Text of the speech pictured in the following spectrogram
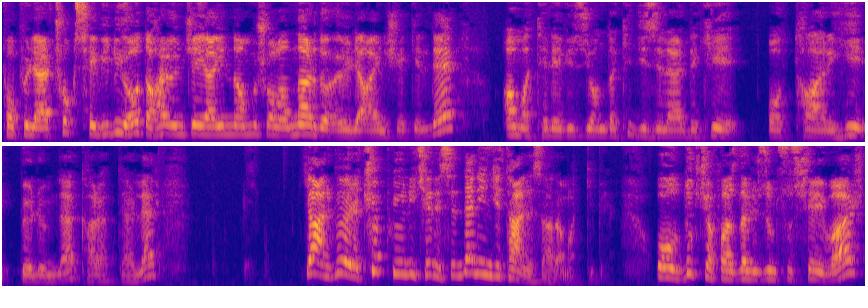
popüler, çok seviliyor. Daha önce yayınlanmış olanlar da öyle aynı şekilde. Ama televizyondaki dizilerdeki o tarihi bölümler, karakterler yani böyle çöplüğün içerisinden inci tanesi aramak gibi. Oldukça fazla lüzumsuz şey var.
